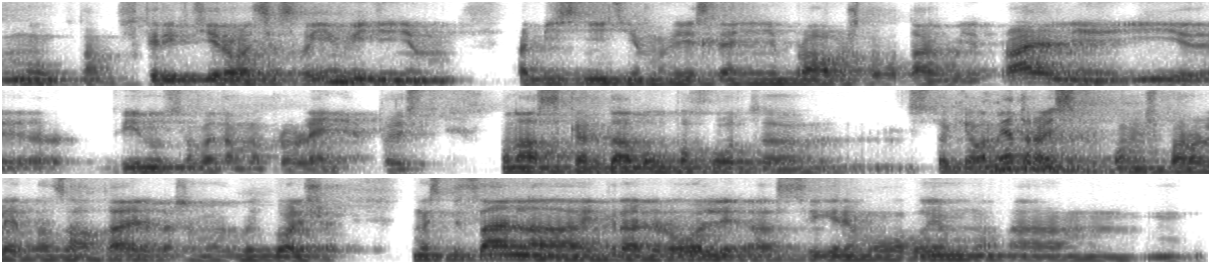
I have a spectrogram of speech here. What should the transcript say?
ну, там, скорректировать со своим видением, объяснить им, если они не правы, что вот так будет правильнее, и э, двинуться в этом направлении. То есть у нас, когда был поход 100 э, километров, если ты помнишь, пару лет назад, да, или даже, может быть, больше, мы специально играли роль э, с Игорем Воловым, эм,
